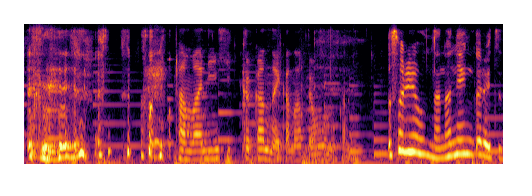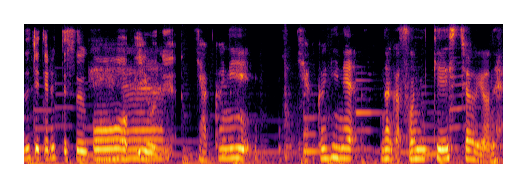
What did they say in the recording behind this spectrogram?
たまに引っかかんないかなって思うのかな。それを7年ぐらい続けてるってすごいよね。逆に逆にねなんか尊敬しちゃうよね。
